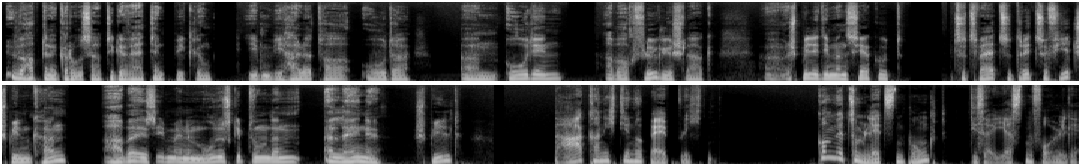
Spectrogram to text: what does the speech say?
überhaupt eine großartige Weiterentwicklung, eben wie Hallertau oder ähm, Odin, aber auch Flügelschlag. Äh, Spiele, die man sehr gut zu zweit, zu dritt, zu viert spielen kann, aber es eben einen Modus gibt, wo man dann alleine spielt. Da kann ich dir nur beipflichten. Kommen wir zum letzten Punkt dieser ersten Folge.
